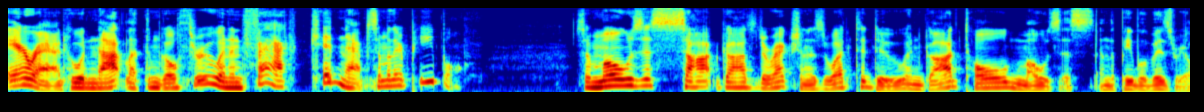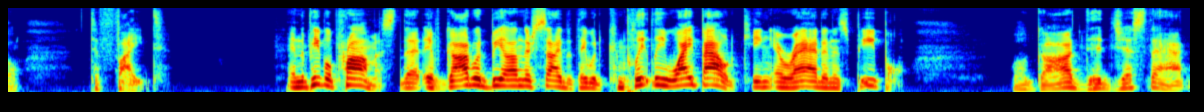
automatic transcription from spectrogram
Arad who would not let them go through and, in fact, kidnapped some of their people. So Moses sought God's direction as what to do, and God told Moses and the people of Israel to fight. And the people promised that if God would be on their side, that they would completely wipe out King Arad and his people. Well, God did just that,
